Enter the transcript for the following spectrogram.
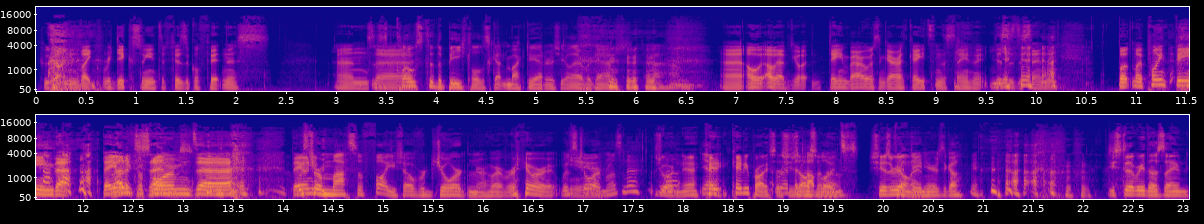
who gotten like ridiculously into physical fitness. And It's as uh, close to the Beatles getting back together as you'll ever get. Um, uh, oh, oh, got Dane Bowers and Gareth Gates in the same thing. This is the descending. But my point being that they Let only it performed. Uh, they was only there a massive fight over Jordan or whoever? Or it was Yeah. Jordan, wasn't it? Jordan, yeah. yeah. Katie, Katie Price, I read she's the also known. She has a real 15 name. years ago. Yeah, Do you still read those same?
